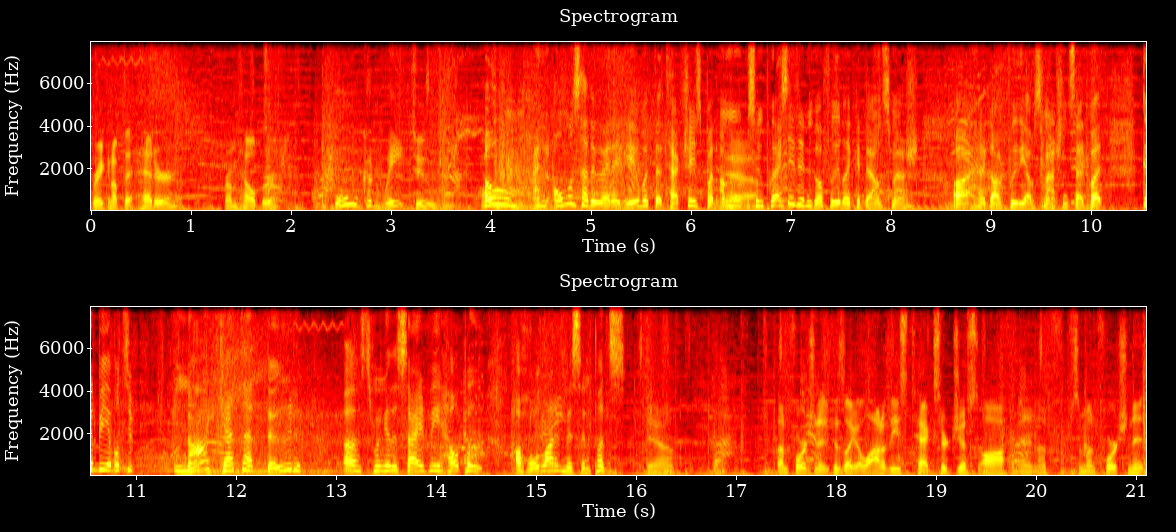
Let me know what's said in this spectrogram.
Breaking up the header from Helper. Ooh, good weight too. Oh, and almost had the right idea with the tech chase, but Yeah. I'm surprised he didn't go for like a down smash. Uh, had gone for the up smash instead. But gonna be able to not get that third uh, swing of the side B, help a, whole lot of misinputs. Yeah. Unfortunate because like a lot of these techs are just off, and unf- some unfortunate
